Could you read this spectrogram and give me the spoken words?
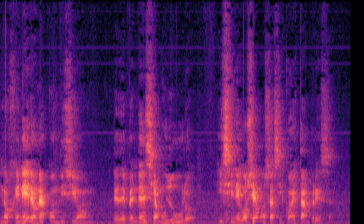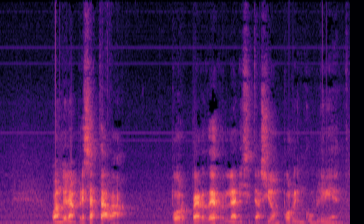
nos genera una condición de dependencia muy duro y si negociamos así con esta empresa, cuando la empresa estaba por perder la licitación por incumplimientos,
